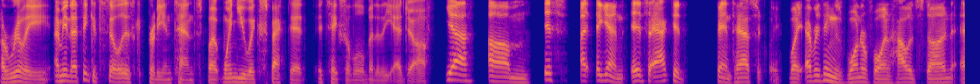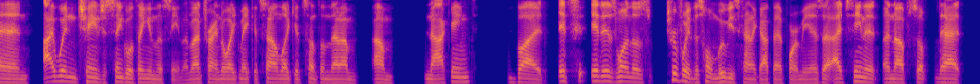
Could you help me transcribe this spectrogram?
a really I mean I think it still is pretty intense, but when you expect it, it takes a little bit of the edge off. Yeah. Um, it's again, it's acted fantastically. Like everything's wonderful and how it's done. And I wouldn't change a single thing in the scene. I'm not trying to like make it sound like it's something that I'm, I'm knocking, but it's, it is one of those, truthfully, this whole movie's kind of got that for me is that I've seen it enough so that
